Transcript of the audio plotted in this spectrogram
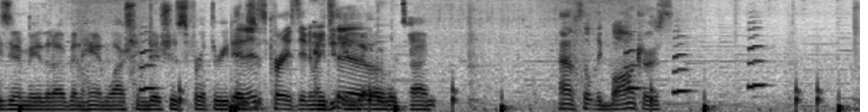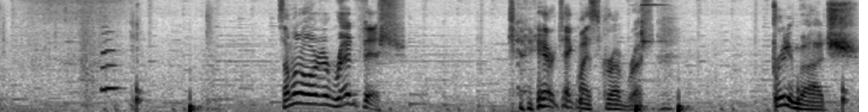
Crazy to me that I've been hand washing dishes for three It days. is crazy to me too. Overtime. Absolutely bonkers. Someone ordered redfish. Here, take my scrub brush. Pretty much.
